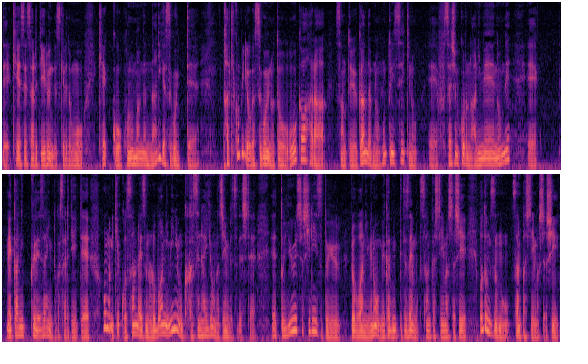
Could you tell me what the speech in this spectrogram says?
で形成されているんですけれども結構この漫画何がすごいって書き込み量がすごいのと大川原さんというガンダムの本当に世紀の、えー、最初の頃のアニメのね、えー、メカニックデザインとかされていて主に結構サンライズのロボアニメにも欠かせないような人物でして、えっと、勇者シリーズというロボアニメのメカニックデザインも参加していましたしボトムズも参加していましたし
